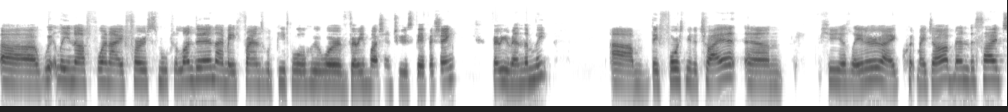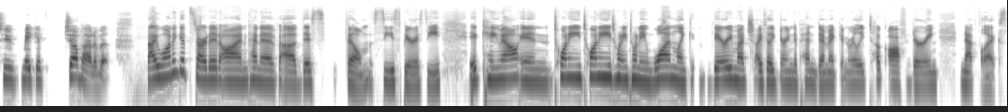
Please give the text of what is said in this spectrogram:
Uh, weirdly enough, when I first moved to London, I made friends with people who were very much into spearfishing, very randomly. Um, they forced me to try it, and a few years later, I quit my job and decided to make a job out of it. I want to get started on kind of uh, this film, Seaspiracy. It came out in 2020, 2021, like very much, I feel like during the pandemic and really took off during Netflix.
